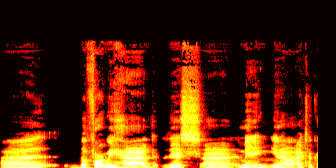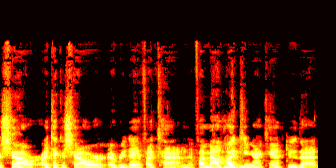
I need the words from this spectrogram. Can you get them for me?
Uh, before we had this uh, meeting, you know, I took a shower. I take a shower every day if I can. If I'm out mm-hmm. hiking, I can't do that.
